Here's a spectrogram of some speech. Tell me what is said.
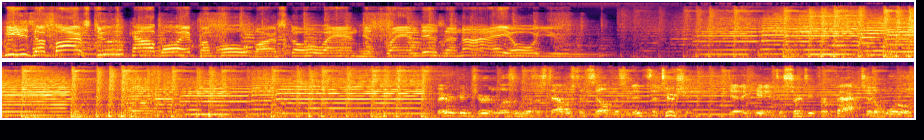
He's a Barstow cowboy from old Barstow, and his brand is an IOU. American journalism has established itself as an institution dedicated to searching for facts in a world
